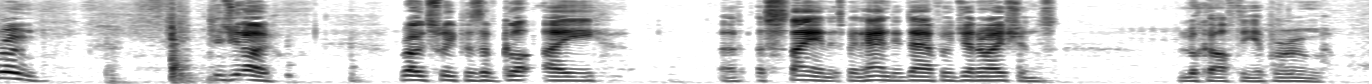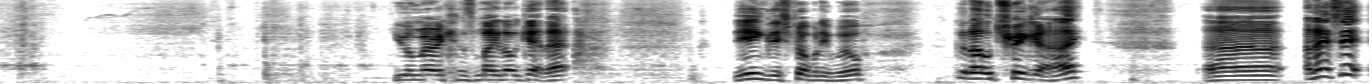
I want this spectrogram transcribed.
broom. Did you know? Road sweepers have got a, a, a stand that's been handed down through generations look after your broom. You Americans may not get that. The English probably will. Good old Trigger, hey? Uh, and that's it.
